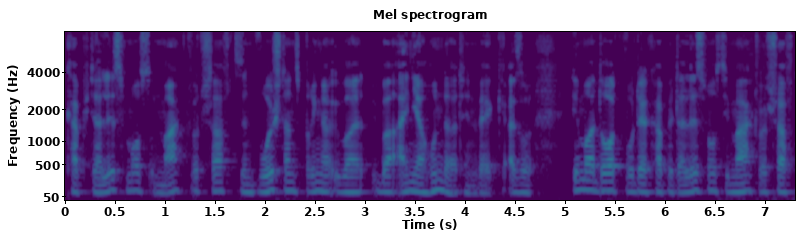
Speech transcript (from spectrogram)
Kapitalismus und Marktwirtschaft sind Wohlstandsbringer über, über ein Jahrhundert hinweg. Also immer dort, wo der Kapitalismus, die Marktwirtschaft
